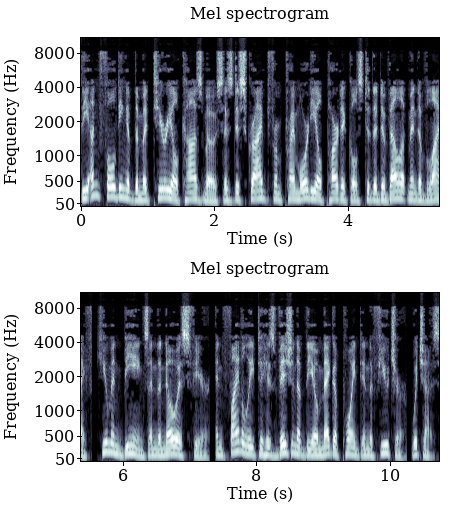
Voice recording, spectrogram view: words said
The unfolding of the material cosmos is described from primordial particles to the development of life, human beings and the noosphere, and finally to his vision of the omega point in the future, which is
